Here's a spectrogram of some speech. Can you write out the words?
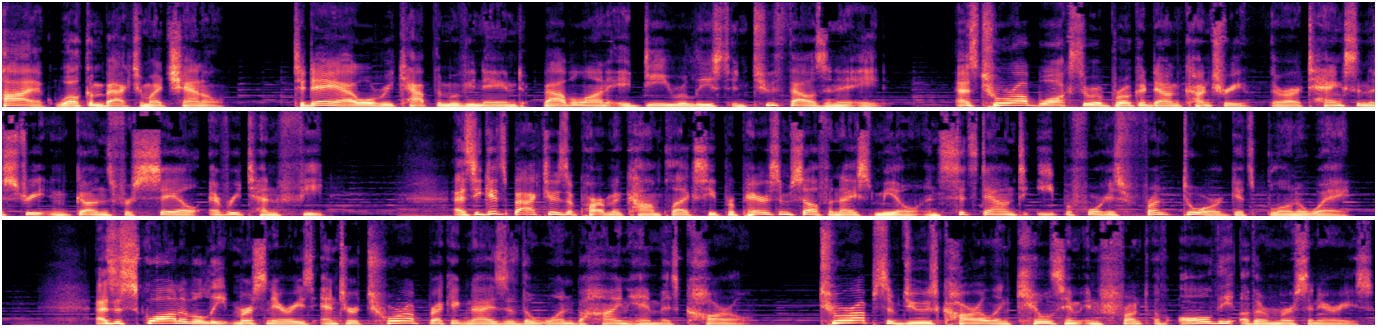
Hi, welcome back to my channel. Today I will recap the movie named Babylon AD released in 2008. As Toorop walks through a broken down country, there are tanks in the street and guns for sale every 10 feet. As he gets back to his apartment complex, he prepares himself a nice meal and sits down to eat before his front door gets blown away. As a squad of elite mercenaries enter, Toorop recognizes the one behind him as Karl. Toorop subdues Karl and kills him in front of all the other mercenaries.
